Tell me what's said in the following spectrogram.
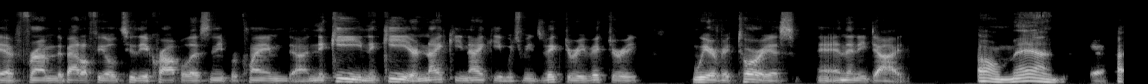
uh, from the battlefield to the Acropolis, and he proclaimed uh, Nike, Nike, or Nike, Nike, which means victory, victory. We are victorious. And then he died. Oh man, yeah, uh,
